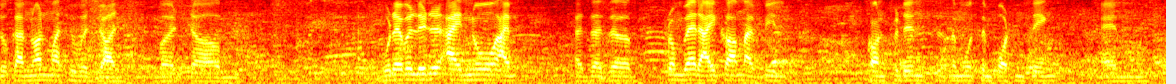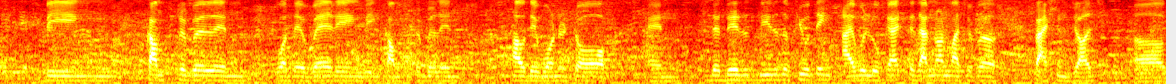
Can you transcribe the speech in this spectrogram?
Look, I'm not much of a judge, but um, whatever little I know, I'm as, as a from where I come, I feel confidence is the most important thing, and being comfortable in what they're wearing, being comfortable in how they want to talk, and these are- the few things I will look at because I'm not much of a fashion judge. Um,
